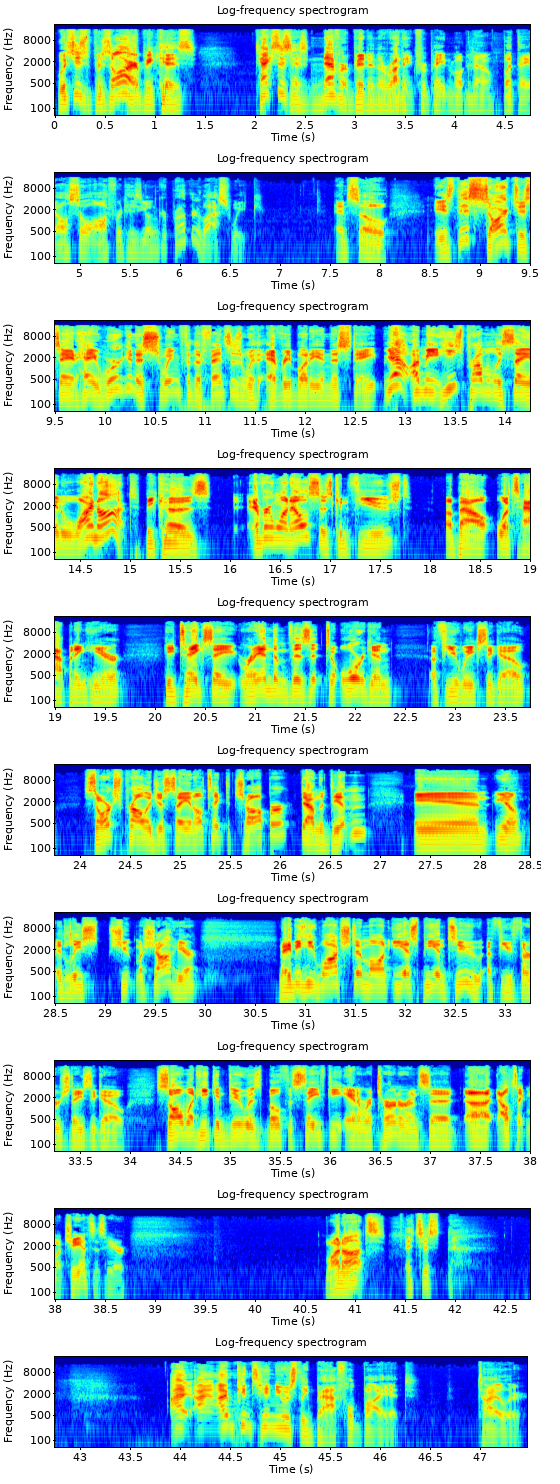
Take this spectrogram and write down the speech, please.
Which is bizarre because Texas has never been in the running for Peyton Bowen. No. but they also offered his younger brother last week, and so. Is this Sark just saying, "Hey, we're going to swing for the fences with everybody in this state"? Yeah, I mean, he's probably saying, why not? Because everyone else is confused about what's happening here. He takes a random visit to Oregon a few weeks ago. Sark's probably just saying, I'll take the chopper down the Denton and, you know, at least shoot my shot here. Maybe he watched him on E ESPN2 a few Thursdays ago, saw what he can do as both a safety and a returner, and said, uh, I'll take my chances here. Why not? It's just I, I I'm continuously baffled by it, Tyler.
